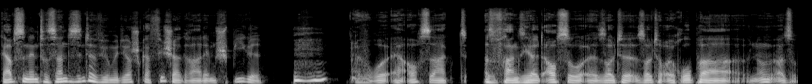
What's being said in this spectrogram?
Gab es ein interessantes Interview mit Joschka Fischer gerade im Spiegel. Mhm wo er auch sagt, also fragen Sie halt auch so, äh, sollte sollte Europa, ne, also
